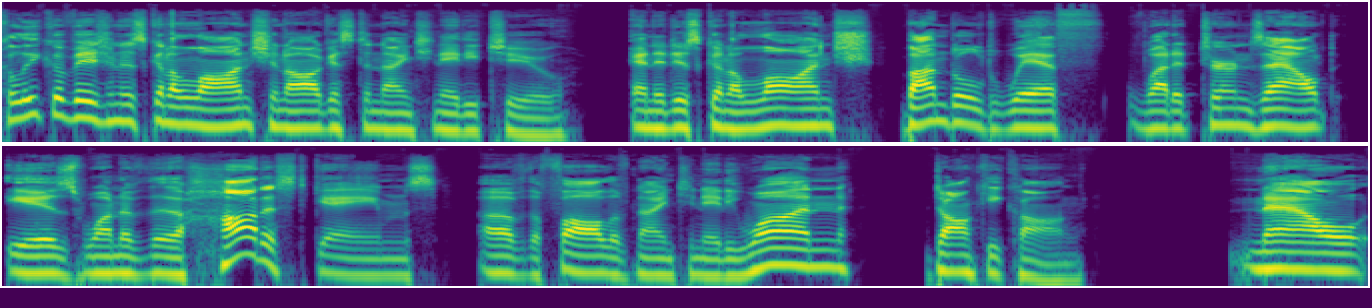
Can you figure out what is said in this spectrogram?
ColecoVision is going to launch in August of 1982, and it is going to launch bundled with what it turns out is one of the hottest games of the fall of 1981 Donkey Kong. Now,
